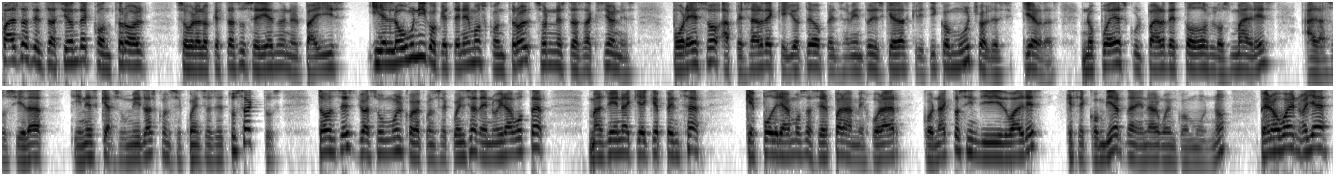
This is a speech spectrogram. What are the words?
falsa sensación de control sobre lo que está sucediendo en el país. Y lo único que tenemos control son nuestras acciones. Por eso, a pesar de que yo tengo pensamiento de izquierdas, critico mucho a las izquierdas. No puedes culpar de todos los males a la sociedad. Tienes que asumir las consecuencias de tus actos. Entonces, yo asumo la consecuencia de no ir a votar. Más bien aquí hay que pensar qué podríamos hacer para mejorar con actos individuales que se conviertan en algo en común, ¿no? Pero bueno, ya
